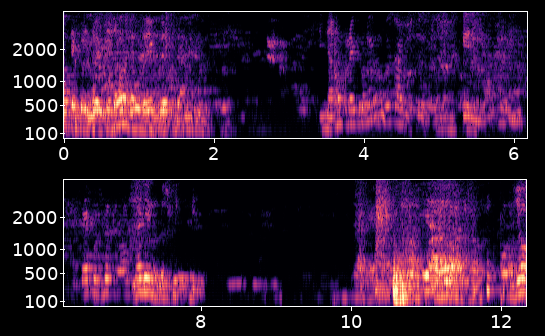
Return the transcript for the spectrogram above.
ટેબલ ટ્રાયપોડ આવે ને ઓલો એક એ નાનો ટ્રાયપોડ આવે ને સારું સરસ મજાનું કેરી ટ્રાયપોડ કાઢીને તો સ્વીટ થઈ જો.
